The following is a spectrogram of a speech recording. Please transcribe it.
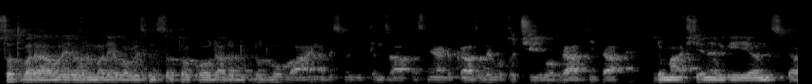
sotva dávali dohromady a bavili jsme se o toho dát do, do dvou line, aby jsme ten zápas nějak dokázali otočit, obrátit a kdo má ještě energii a dneska,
